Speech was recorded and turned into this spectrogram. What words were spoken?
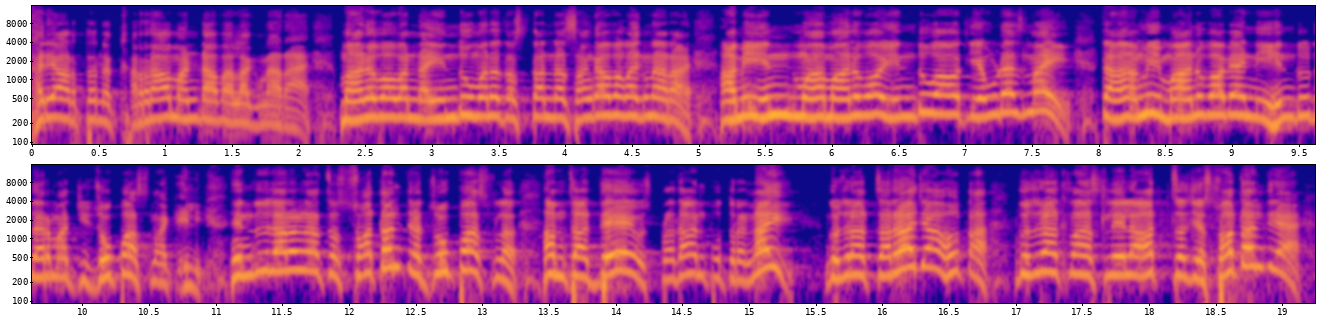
खऱ्या अर्थानं खरा मांडावा लागणार आहे. मानभावांना हिंदू म्हणत असताना सांगावं लागणार आहे. आम्ही हिंद मा- हिंदू आहोत एवढंच नाही. तर आम्ही महानुभाव्यांनी हिंदू धर्माची जोपासना केली. हिंदू धर्माचं स्वातंत्र्य जोपासलं. आमचा देव प्रधान पुत्र नाही. गुजरातचा राजा होता. गुजरातला असलेलं आजचं जे स्वातंत्र्य आहे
